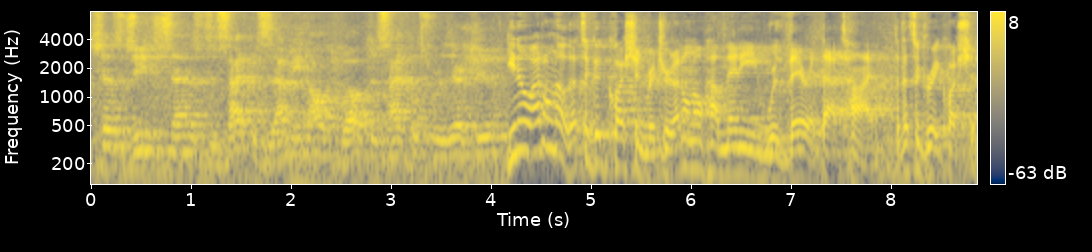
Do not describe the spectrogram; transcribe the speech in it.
Says Jesus and his disciples. Does that mean all 12 disciples were there too? You know, I don't know. That's a good question, Richard. I don't know how many were there at that time, but that's a great question.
